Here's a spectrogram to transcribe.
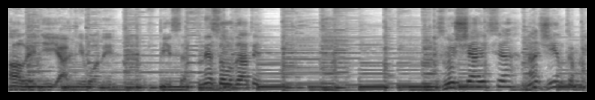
Але ніякі вони в біса не солдати. Знущаються над жінками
